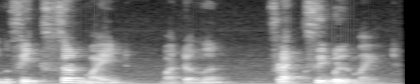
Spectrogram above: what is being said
ഒന്ന് ഫിക്സഡ് മൈൻഡ് മറ്റൊന്ന് ഫ്ലെക്സിബിൾ മൈൻഡ്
